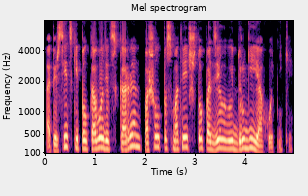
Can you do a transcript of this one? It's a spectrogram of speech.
А персидский полководец Карен пошел посмотреть, что поделывают другие охотники.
